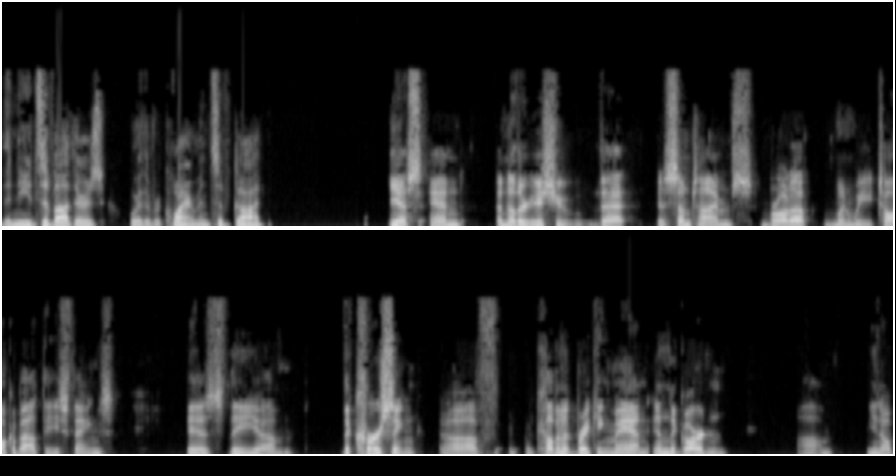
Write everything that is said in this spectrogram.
the needs of others or the requirements of God. Yes. And another issue that is sometimes brought up when we talk about these things is the, um, the cursing of covenant breaking man in the garden. Um, you know,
